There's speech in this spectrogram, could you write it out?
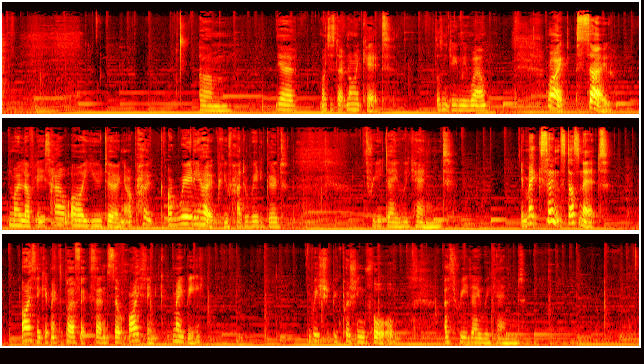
Um, yeah, I just don't like it. Doesn't do me well. Right, so my lovelies, how are you doing? I hope I really hope you've had a really good three day weekend. It makes sense, doesn't it? I think it makes perfect sense. So I think maybe we should be pushing for a three day weekend.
